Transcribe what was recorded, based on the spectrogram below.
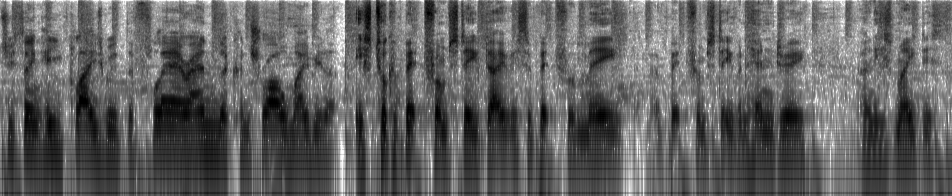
Do you think he plays with the flair and the control maybe that He's took a bit from Steve Davis, a bit from me, a bit from Stephen Hendry, and he's made this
